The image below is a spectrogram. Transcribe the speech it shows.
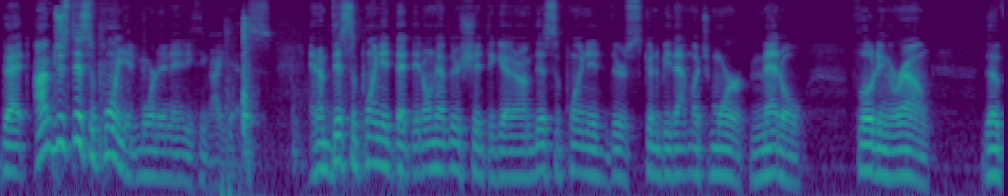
That I'm just disappointed more than anything, I guess. And I'm disappointed that they don't have their shit together. I'm disappointed there's going to be that much more metal floating around. The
